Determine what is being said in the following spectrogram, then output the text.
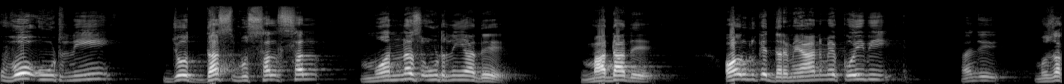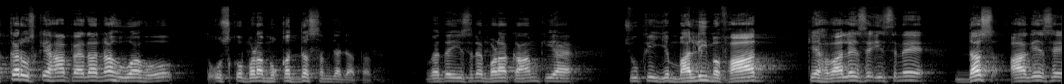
وہ اونٹنی جو دس مسلسل مونس اونٹنیاں دے، مادہ دے، اور ان کے درمیان میں کوئی بھی ہاں جی مذکر اس کے یہاں پیدا نہ ہوا ہو تو اس کو بڑا مقدس سمجھا جاتا تھا۔ کہتے اس نے بڑا کام کیا ہے۔ چونکہ یہ مالی مفاد کے حوالے سے اس نے دس آگے سے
